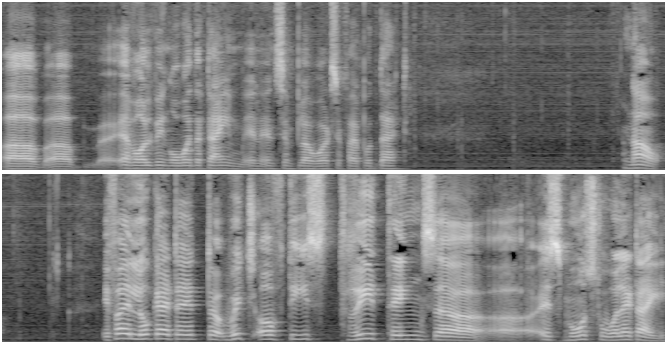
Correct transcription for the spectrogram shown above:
uh, uh, evolving over the time. In, in simpler words, if I put that. Now, if I look at it, which of these three things is most volatile?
